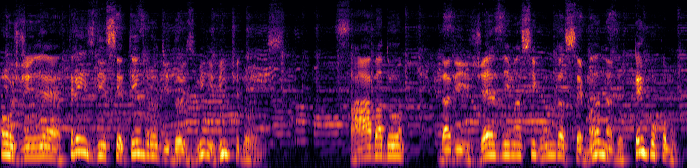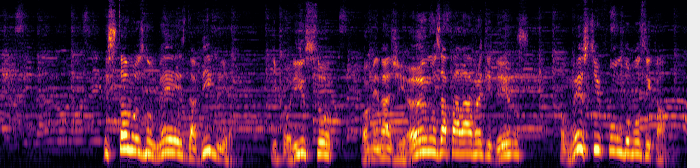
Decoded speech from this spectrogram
Hoje é 3 de setembro de 2022, sábado da 22 segunda semana do Tempo Comum. Estamos no mês da Bíblia e por isso homenageamos a Palavra de Deus com este fundo musical.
